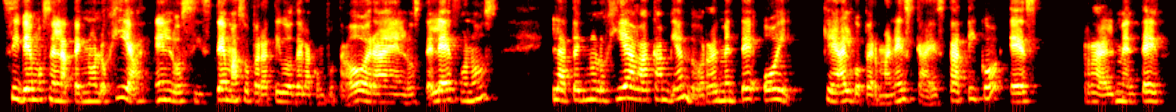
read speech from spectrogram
Si vemos en la tecnología, en los sistemas operativos de la computadora, en los teléfonos, la tecnología va cambiando. Realmente hoy que algo permanezca estático es realmente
